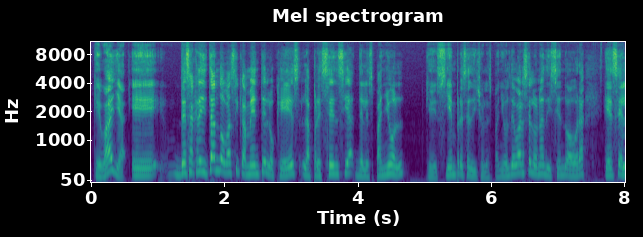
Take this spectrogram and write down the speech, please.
que vaya, eh, desacreditando básicamente lo que es la presencia del español, que siempre se ha dicho el español de Barcelona, diciendo ahora que es el,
